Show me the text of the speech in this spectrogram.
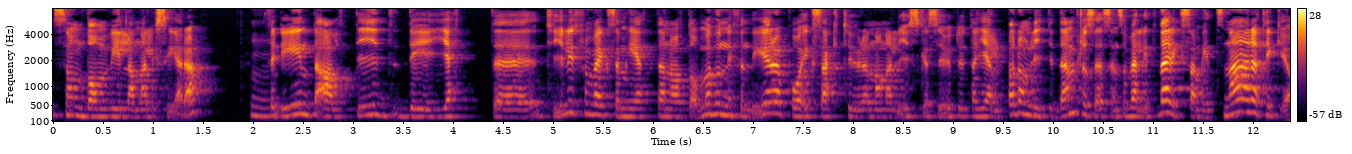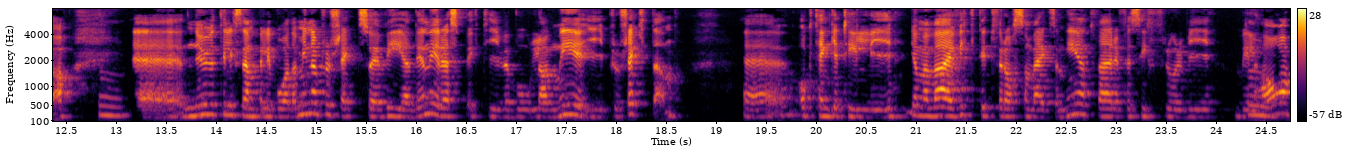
som de vill analysera. Mm. För det är inte alltid det är jättetydligt från verksamheten och att de har hunnit fundera på exakt hur en analys ska se ut, utan hjälpa dem lite i den processen. Så väldigt verksamhetsnära tycker jag. Mm. Eh, nu till exempel i båda mina projekt så är vdn i respektive bolag med i projekten eh, och tänker till i, ja men vad är viktigt för oss som verksamhet? Vad är det för siffror vi vill Mm. ha?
